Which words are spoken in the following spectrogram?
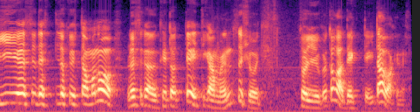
PS で出力したものをレスが受け取って1画面ずつ表示する。そういうことができていたわけです。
